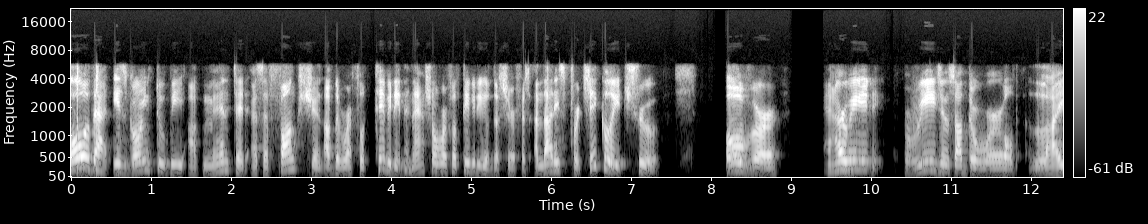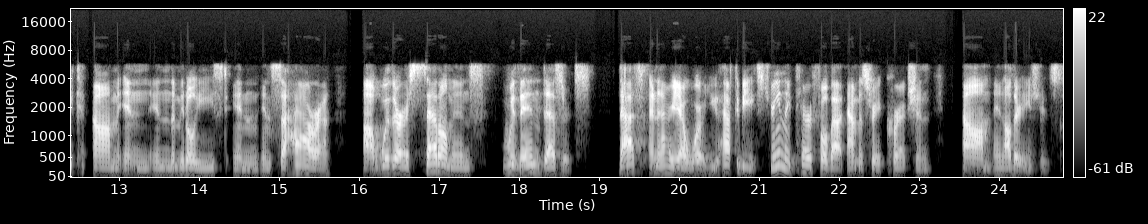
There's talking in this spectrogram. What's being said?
all that is going to be augmented as a function of the reflectivity, the natural reflectivity of the surface. And that is particularly true over arid regions of the world, like um, in, in the Middle East, in, in Sahara, uh, where there are settlements within deserts. That's an area where you have to be extremely careful about atmospheric correction um, and other issues.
